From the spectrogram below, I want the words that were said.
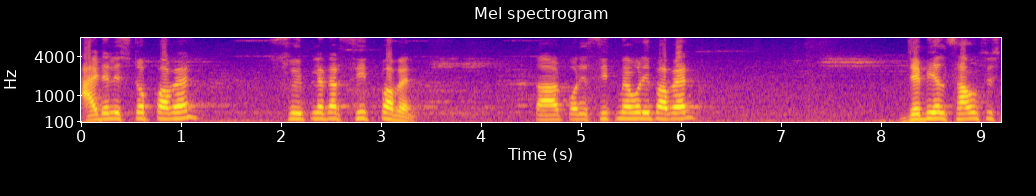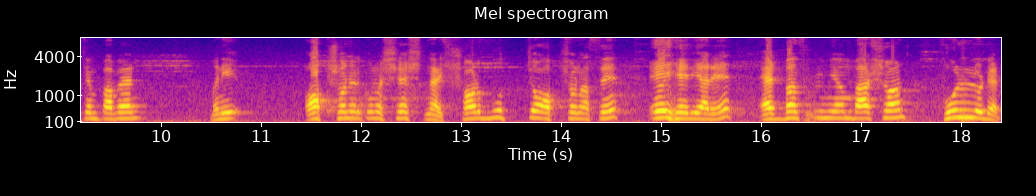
আইডেল স্টপ পাবেন সুইপ লেদার সিট পাবেন তারপরে সিট মেমোরি পাবেন জেবিএল সাউন্ড সিস্টেম পাবেন। মানে অপশনের কোনো শেষ নাই। সর্বোচ্চ অপশন আছে এই হেরিয়ারে। Advance premium version full loaded.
